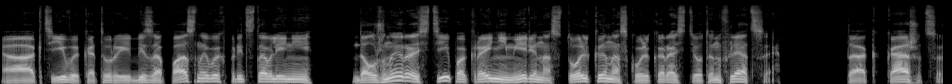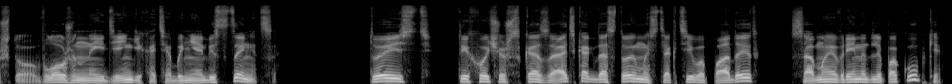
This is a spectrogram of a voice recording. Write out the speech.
А активы, которые безопасны в их представлении, должны расти по крайней мере настолько, насколько растет инфляция. Так кажется, что вложенные деньги хотя бы не обесценятся. То есть ты хочешь сказать, когда стоимость актива падает, самое время для покупки?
